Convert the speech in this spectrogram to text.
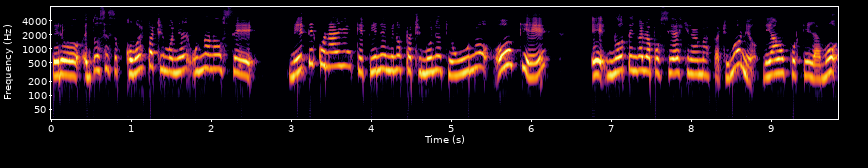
Pero entonces, como es patrimonial, uno no se mete con alguien que tiene menos patrimonio que uno o que eh, no tenga la posibilidad de generar más patrimonio, digamos, porque el amor,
